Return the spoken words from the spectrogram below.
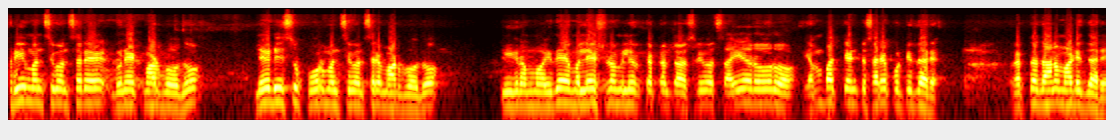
ತ್ರೀ ಮಂತ್ಸಿಗೆ ಒಂದ್ಸರಿ ಡೊನೇಟ್ ಮಾಡ್ಬೋದು. ಲೇಡೀಸು ಫೋರ್ ಮಂತ್ಸಿಗೆ ಒಂದ್ಸರಿ ಮಾಡ್ಬೋದು. ಈಗ ನಮ್ಮ ಇದೇ ಮಲ್ಲೇಶ್ವರಂ ಇರ್ತಕ್ಕಂಥ ಶ್ರೀವತ್ಸ ಅಯ್ಯರ್ ಅವರು ಎಂಬತ್ತೆಂಟು ಸರಿ ಕೊಟ್ಟಿದ್ದಾರೆ. ರಕ್ತದಾನ ಮಾಡಿದ್ದಾರೆ.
